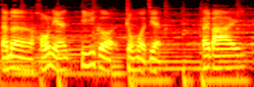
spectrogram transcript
咱们猴年第一个周末见，拜拜。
